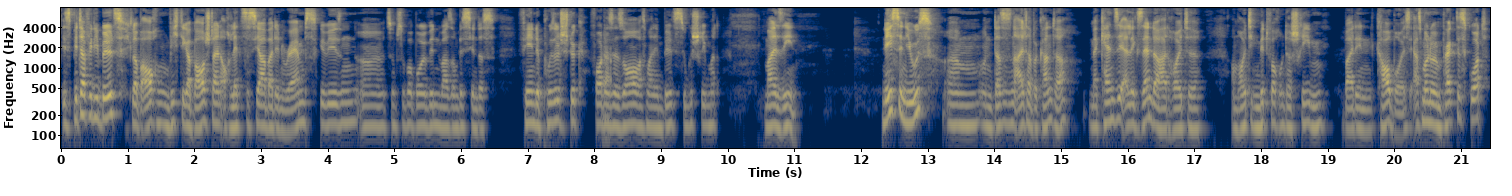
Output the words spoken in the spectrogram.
ist bitter für die Bills. Ich glaube auch ein wichtiger Baustein, auch letztes Jahr bei den Rams gewesen. Äh, zum Super Bowl-Win war so ein bisschen das fehlende Puzzlestück vor ja. der Saison, was man den Bills zugeschrieben hat. Mal sehen. Nächste News, ähm, und das ist ein alter Bekannter. Mackenzie Alexander hat heute, am heutigen Mittwoch unterschrieben bei den Cowboys. Erstmal nur im Practice Squad.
